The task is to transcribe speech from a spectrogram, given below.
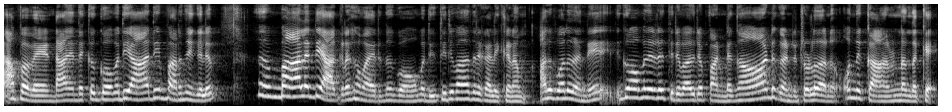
അപ്പോൾ വേണ്ട എന്നൊക്കെ ഗോമതി ആദ്യം പറഞ്ഞെങ്കിലും ബാലന്റെ ആഗ്രഹമായിരുന്നു ഗോമതി തിരുവാതിര കളിക്കണം. അതുപോലെ തന്നെ ഗോമതിയുടെ തിരുവാതിര പണ്ടങ്ങാണ്ട് കണ്ടിട്ടുള്ളതാണ്. ഒന്ന് കാണണം എന്നൊക്കെ.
